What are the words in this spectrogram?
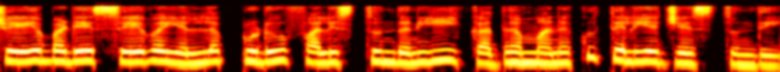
చేయబడే సేవ ఎల్లప్పుడూ ఫలిస్తుందని ఈ కథ మనకు తెలియజేస్తుంది.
